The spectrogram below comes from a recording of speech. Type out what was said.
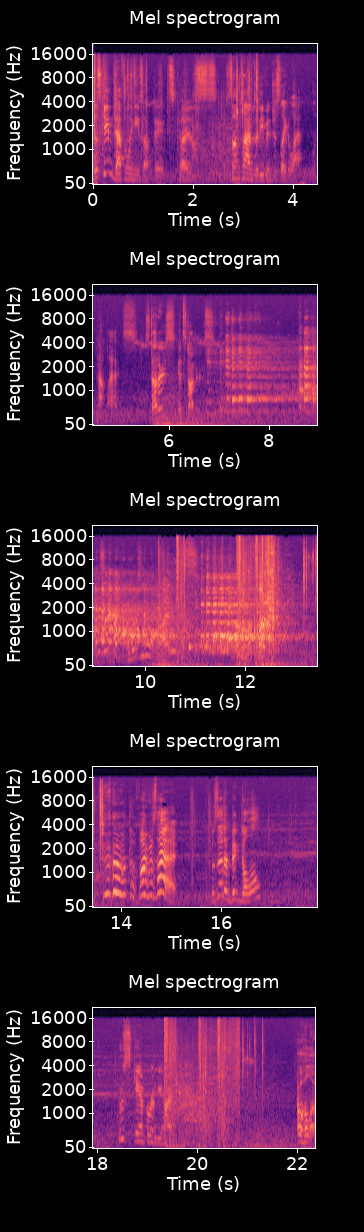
This game definitely needs updates, because sometimes it even just like la not lags. Stutters? It stutters. What is that? Are those little eyes? What the fuck? Dude, what the fuck was that? Was that a big doll? Who's scampering behind me? Oh, hello.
